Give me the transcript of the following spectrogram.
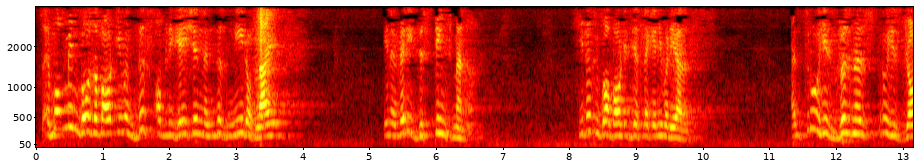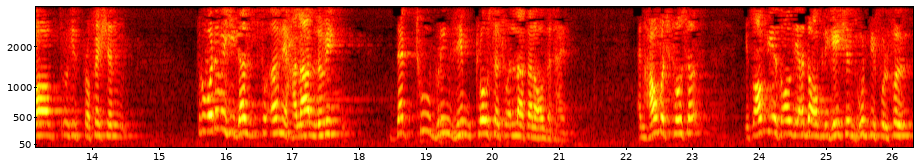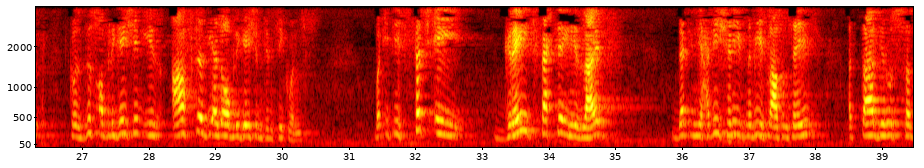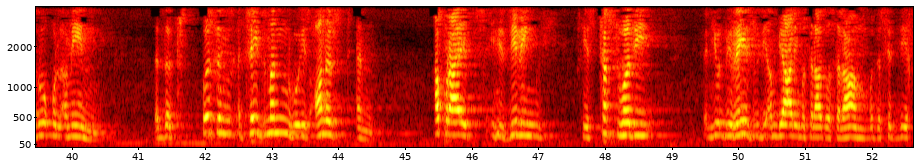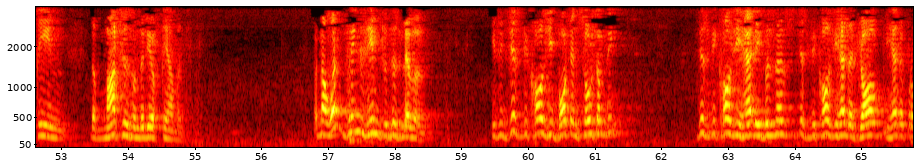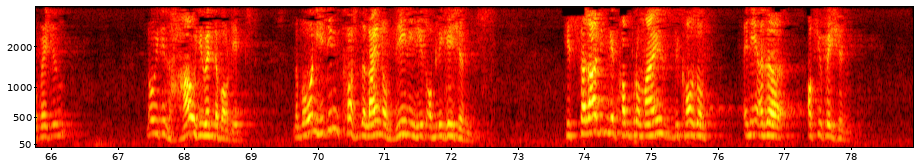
So a mu'min goes about even this obligation and this need of life in a very distinct manner. He doesn't go about it just like anybody else. And through his business, through his job, through his profession, through whatever he does to earn a halal living, that too brings him closer to Allah Ta'ala all the time. And how much closer? It's obvious all the other obligations would be fulfilled because this obligation is after the other obligations in sequence. But it is such a great factor in his life that in the Hadith Sharif, Nabi Islam says, At-tajiru saduqul amin. That the person, a tradesman who is honest and upright in his dealings, he is trustworthy, then he will be raised with the Anbiya alayhi salatu wasalam, with the Siddiqeen, the martyrs on the day of Qiyamah. But now what brings him to this level? Is it just because he bought and sold something? Just because he had a business? Just because he had a job? He had a profession? No, it is how he went about it. Number one, he didn't cross the line of deen in his obligations. His salah didn't get compromised because of any other occupation.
